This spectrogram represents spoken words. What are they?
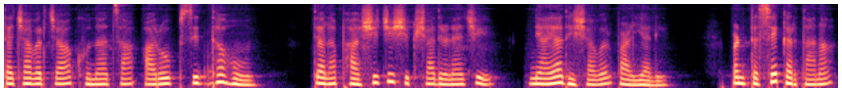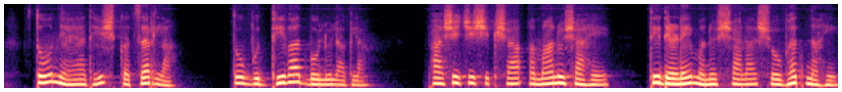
त्याच्यावरच्या खुनाचा आरोप सिद्ध होऊन त्याला फाशीची शिक्षा देण्याची न्यायाधीशावर पाळी आली. पण तसे करताना तो न्यायाधीश कचरला. तो बुद्धिवाद बोलू लागला. फाशीची शिक्षा अमानुष आहे ती देणे मनुष्याला शोभत नाही.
